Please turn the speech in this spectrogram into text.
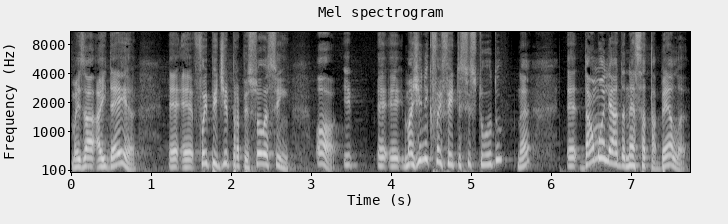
Mas a, a ideia é, é, foi pedir para a pessoa assim, ó, e- é, é, imagine que foi feito esse estudo, né? Dá uma olhada nessa tabela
